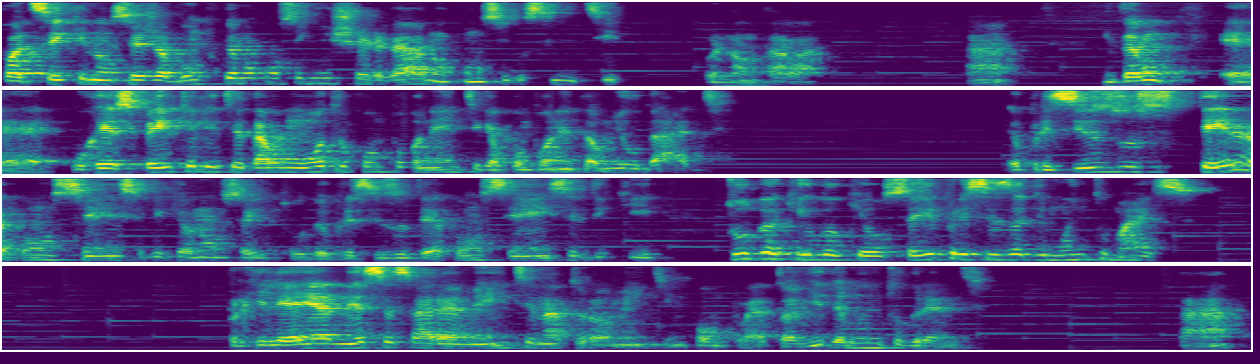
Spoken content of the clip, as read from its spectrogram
pode ser que não seja bom porque eu não consigo enxergar, não consigo sentir por não estar tá lá. Tá? Então, é, o respeito ele te dá um outro componente, que é o componente da humildade. Eu preciso ter a consciência de que eu não sei tudo. Eu preciso ter a consciência de que tudo aquilo que eu sei precisa de muito mais. Porque ele é necessariamente e naturalmente incompleto. A vida é muito grande. Tá?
